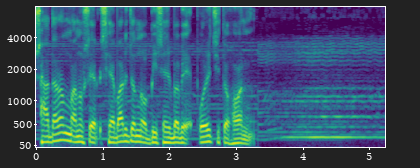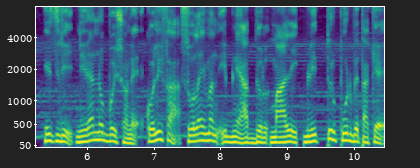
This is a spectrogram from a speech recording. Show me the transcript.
সাধারণ মানুষের সেবার জন্য বিশেষভাবে পরিচিত হন। হিজরি নিরানব্বই সনে খলিফা সুলাইমান ইবনে আব্দুল মালিক মৃত্যুর পূর্বে তাকে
